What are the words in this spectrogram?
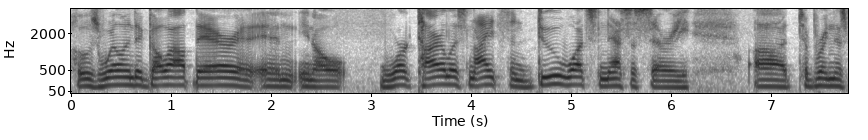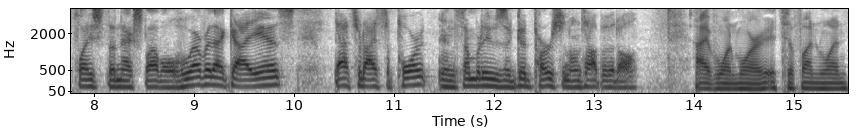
who's willing to go out there and, and you know work tireless nights and do what's necessary uh, to bring this place to the next level. Whoever that guy is, that's what I support, and somebody who's a good person on top of it all. I have one more. It's a fun one.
